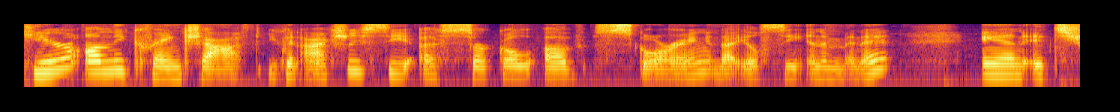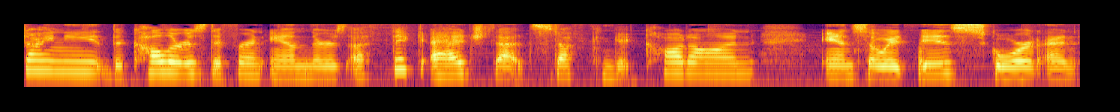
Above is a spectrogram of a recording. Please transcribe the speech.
Here on the crankshaft, you can actually see a circle of scoring that you'll see in a minute. And it's shiny, the color is different, and there's a thick edge that stuff can get caught on. And so it is scored and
